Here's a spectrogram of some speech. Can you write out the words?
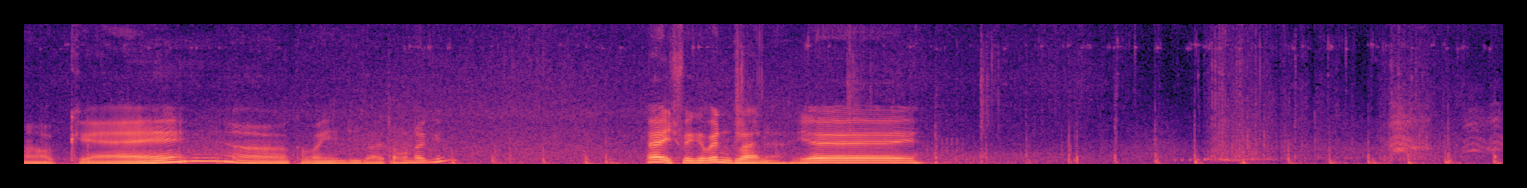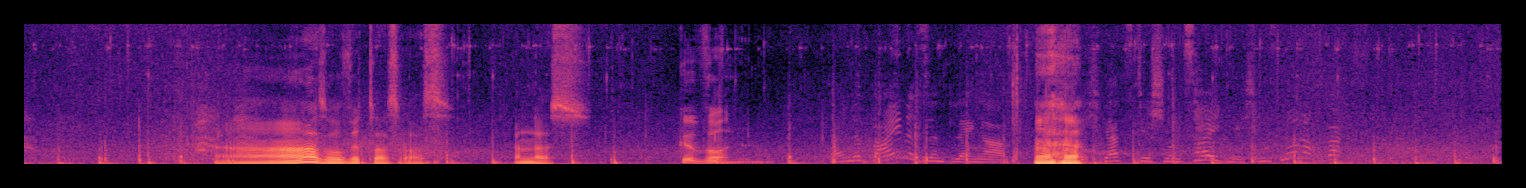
Okay. Äh, können wir hier in die Leiter runtergehen? Hey, ich will gewinnen, Kleine. Yay. Ah, so wird das was. Kann das. Gewonnen. Deine Beine sind länger. ich werd's dir schon zeigen. Ich muss nur noch wachsen.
